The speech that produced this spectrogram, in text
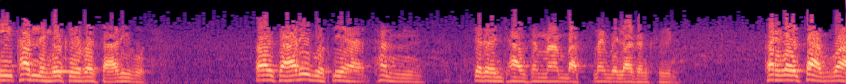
อีกท่านหนึ่งก็คือภาษารีบุตรภาษารีบุตรเนี่ย ท่านเจริญชาวสมาบัติในเวลากลางคืน ท่านก็ทราบว่า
